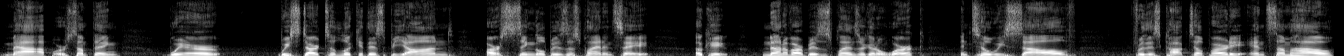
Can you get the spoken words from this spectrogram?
map or something where we start to look at this beyond our single business plan and say, okay, none of our business plans are going to work until we solve for this cocktail party. And somehow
